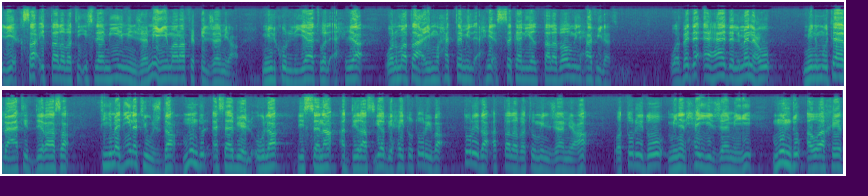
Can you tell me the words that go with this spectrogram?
لإقصاء الطلبة الإسلاميين من جميع مرافق الجامعة من الكليات والأحياء والمطاعم وحتى من الأحياء السكنية للطلبة ومن الحافلات. وبدأ هذا المنع من متابعة الدراسة في مدينة وجدة منذ الأسابيع الأولى للسنة الدراسية بحيث طرد طرد الطلبة من الجامعة وطردوا من الحي الجامعي منذ أواخر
